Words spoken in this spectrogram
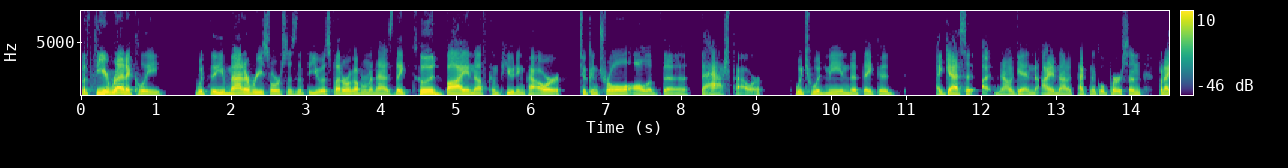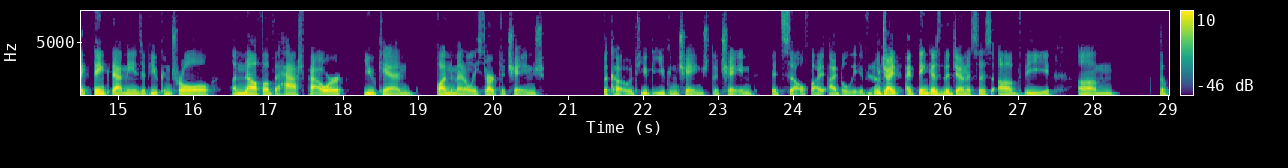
But theoretically, with the amount of resources that the US federal government has, they could buy enough computing power to control all of the the hash power, which would mean that they could I guess it, uh, now again, I am not a technical person, but I think that means if you control enough of the hash power, you can fundamentally start to change the code. You you can change the chain itself, I, I believe, Yeah. which I, I think is the genesis of the um the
